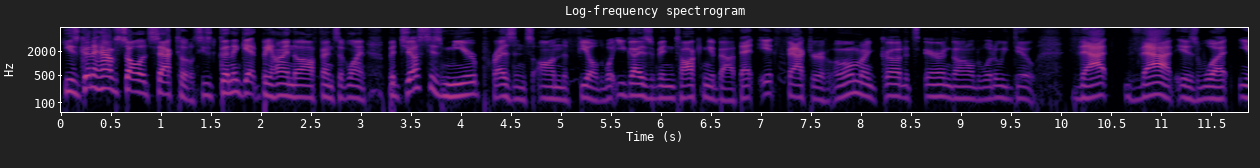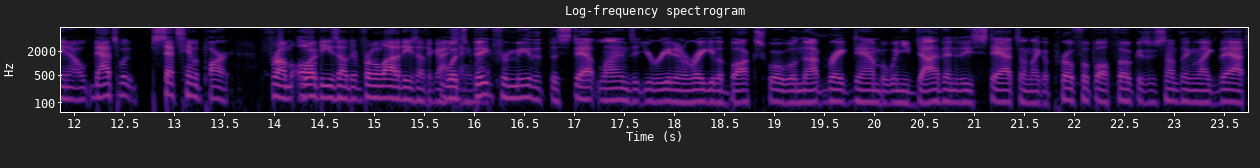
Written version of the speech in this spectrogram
He's going to have solid sack totals. He's going to get behind the offensive line. But just his mere presence on the field, what you guys have been talking about, that it factor of oh my god, it's Aaron Donald. What do we do? That that is what you know. That's what sets him apart from all What- these other from a lot of these other guys. What's anyway. big for me that the stat lines that you read in a regular box score will not break down, but when you dive into these stats on like a Pro Football Focus or something like that,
